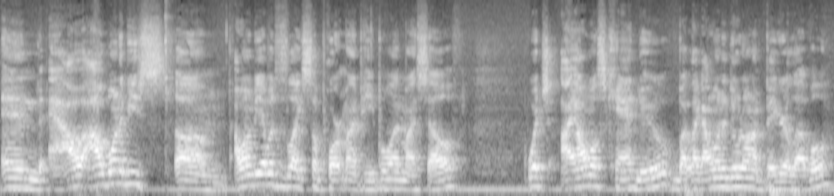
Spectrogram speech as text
and I, I want to be um I want to be able to like support my people and myself, which I almost can do, but like I want to do it on a bigger level.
